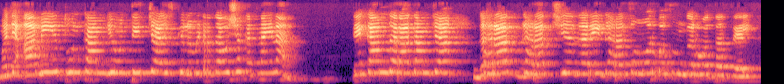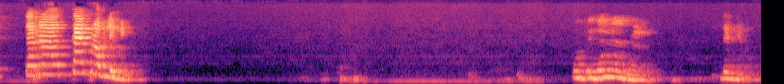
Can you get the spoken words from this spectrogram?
म्हणजे आम्ही इथून काम घेऊन तीस चाळीस किलोमीटर जाऊ शकत नाही ना? ते काम जर आज आमच्या घरात घरात शेजारी घरासमोर बसून जर होत असेल तर काय प्रॉब्लेम आहे? धन्यवाद.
